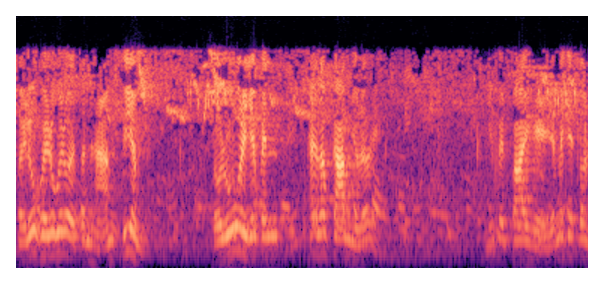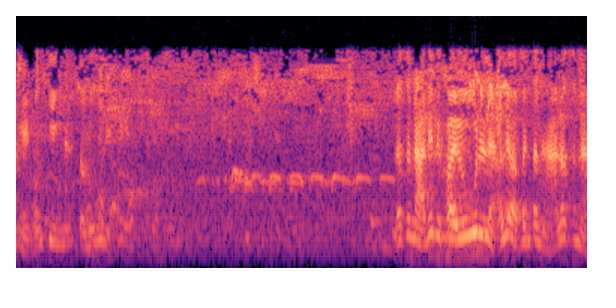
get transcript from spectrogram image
คอยรู้คอยรู้คอยรู้ตัณหามเสี่ยม ตัวรู้นี่ยังเป็นแพ้รับกรรมอยู่เลยยังเป็นปลายเหตุยังไม่ใช่ต้นเหตุของจริงนะตัวรู้นี่ลักษณะที่ไปคอยรู้นี่แหละเขาเรียกว่าเป็นตัณหาลักษณะ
